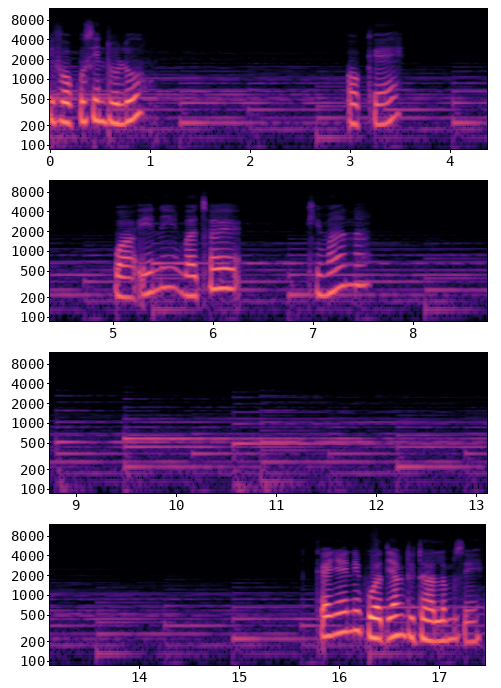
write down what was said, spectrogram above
Difokusin dulu. Oke. Wah ini baca gimana Kayaknya ini buat yang di dalam sih.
